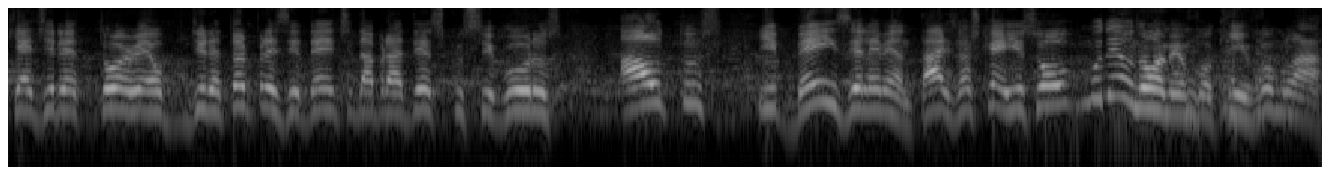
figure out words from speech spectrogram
que é diretor, é o diretor-presidente da Bradesco Seguros Altos e Bens Elementares. Acho que é isso. Ou mudei o nome um pouquinho, vamos lá.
